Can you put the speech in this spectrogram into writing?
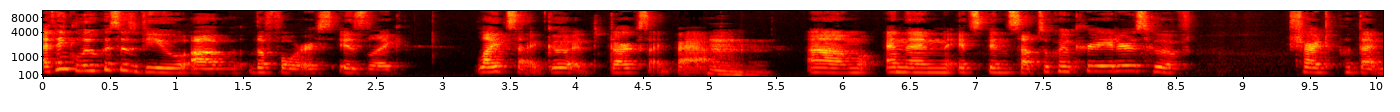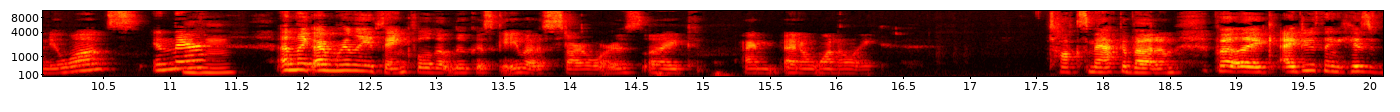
I think Lucas's view of the Force is like light side good, dark side bad. Mm-hmm. Um, and then it's been subsequent creators who have tried to put that nuance in there. Mm-hmm. And like I'm really thankful that Lucas gave us Star Wars. Like I'm I don't want to like talk smack about him, but like I do think his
